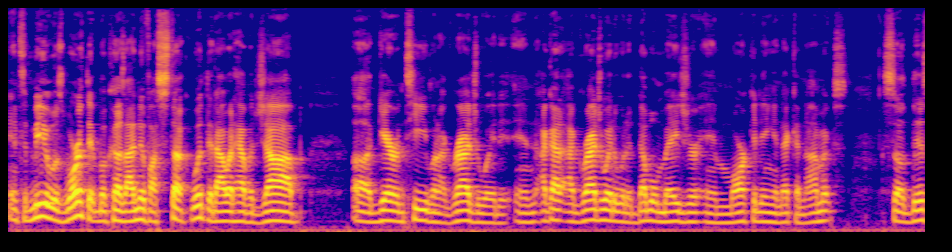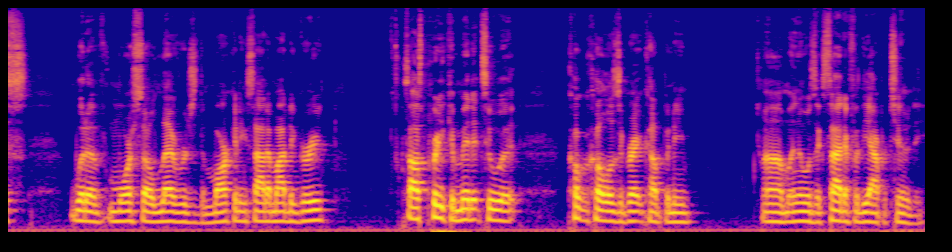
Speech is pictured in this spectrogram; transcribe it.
And to me, it was worth it because I knew if I stuck with it, I would have a job uh, guaranteed when I graduated. And I got I graduated with a double major in marketing and economics, so this would have more so leveraged the marketing side of my degree. So I was pretty committed to it. Coca Cola is a great company, um, and I was excited for the opportunity.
